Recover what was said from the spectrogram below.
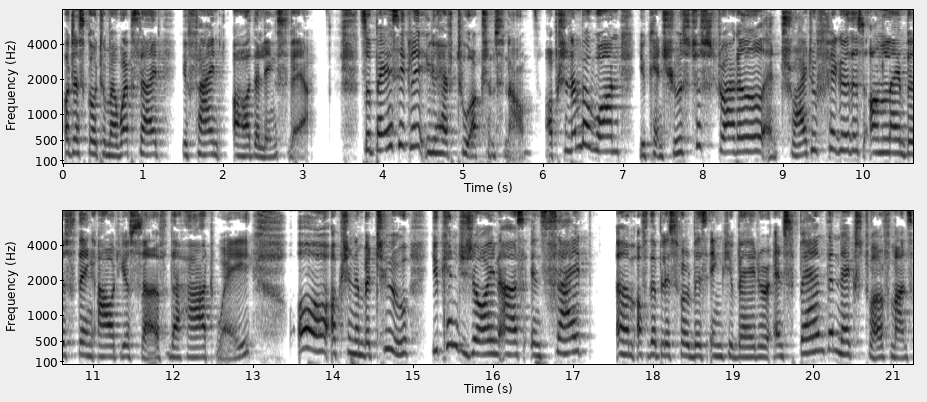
Or just go to my website. You find all the links there. So basically you have two options now. Option number one, you can choose to struggle and try to figure this online biz thing out yourself the hard way. Or option number two, you can join us inside um, of the Blissful Biz Incubator and spend the next 12 months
